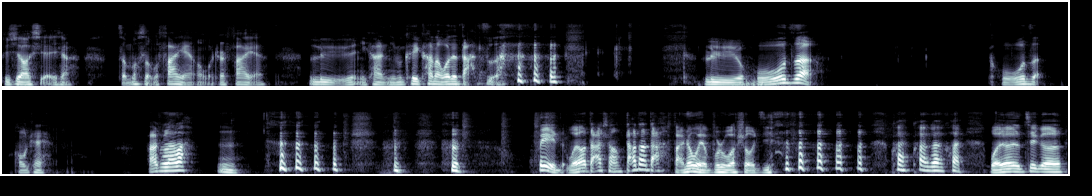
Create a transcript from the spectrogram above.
必须要写一下，怎么怎么发言啊？我这发言，捋，你看，你们可以看到我在打字，捋胡子，胡子，OK，发出来了，嗯。费的，我要打赏，打打打，反正我也不是我手机，快快快快，我要这个，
